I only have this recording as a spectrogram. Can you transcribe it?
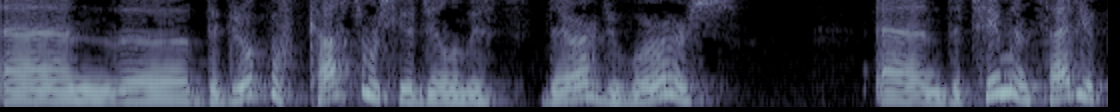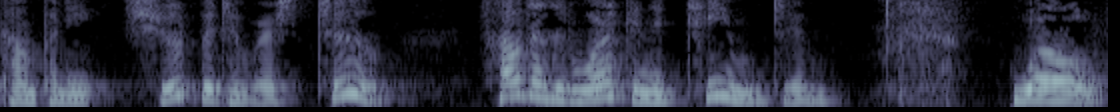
and uh, the group of customers you're dealing with, they are diverse. And the team inside your company should be diverse too. So how does it work in a team, Jim? Well,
